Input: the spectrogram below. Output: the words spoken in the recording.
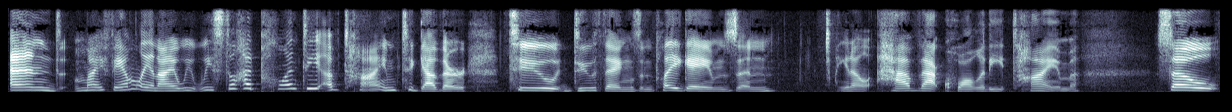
And my family and I, we, we still had plenty of time together to do things and play games and you know, have that quality time. So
